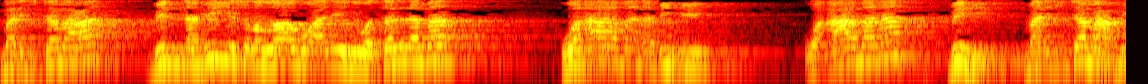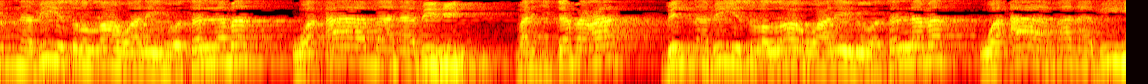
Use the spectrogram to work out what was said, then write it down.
من اجتمع بالنبي صلى الله عليه وسلم وآمن به وآمن به من اجتمع بالنبي صلى الله عليه وسلم وآمن به. من اجتمع بالنبي صلى الله عليه وسلم وآمن به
